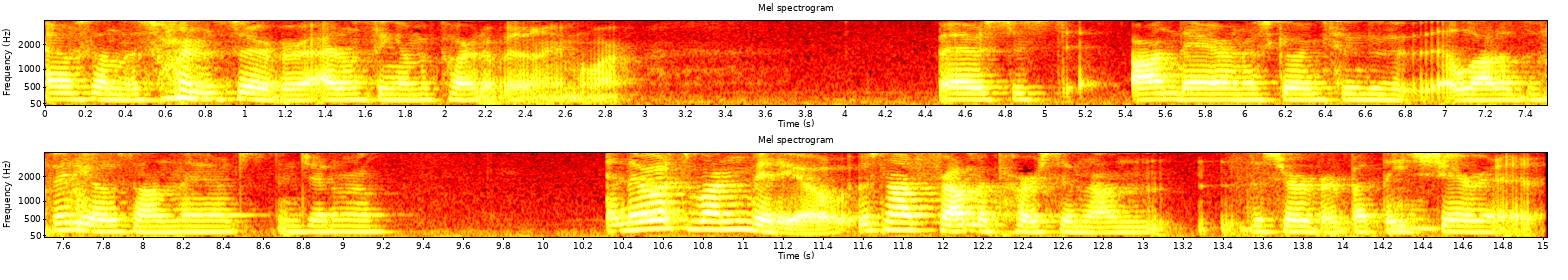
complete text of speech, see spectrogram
I was on this one server. I don't think I'm a part of it anymore. But I was just on there and I was going through the, a lot of the videos on there, just in general. And there was one video. It was not from a person on the server, but they mm. shared it.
